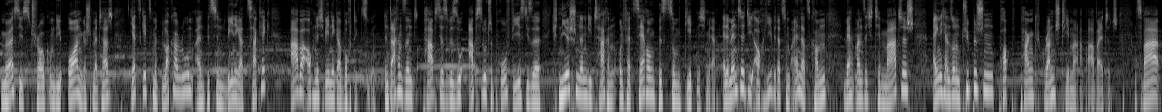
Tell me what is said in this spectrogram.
Mercy Stroke um die Ohren geschmettert. Jetzt geht's mit Locker Room ein bisschen weniger zackig, aber auch nicht weniger wuchtig zu. Denn darin sind Papst ja sowieso absolute Profis, diese knirschenden Gitarren und Verzerrung bis zum geht nicht mehr. Elemente, die auch hier wieder zum Einsatz kommen, während man sich thematisch eigentlich an so einem typischen Pop-Punk-Grunge-Thema abarbeitet. Und zwar,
